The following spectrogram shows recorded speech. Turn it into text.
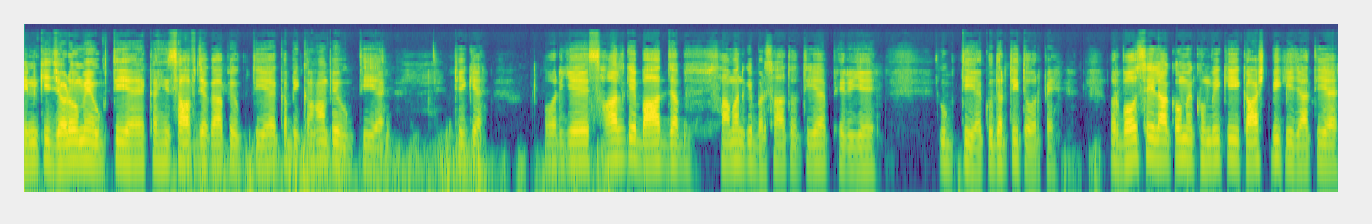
इनकी जड़ों में उगती है कहीं साफ़ जगह पे उगती है कभी कहाँ पे उगती है ठीक है? और ये साल के बाद जब सावन की बरसात होती है फिर ये उगती है कुदरती तौर पे। और बहुत से इलाकों में खुम्बी की काश्त भी की जाती है।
